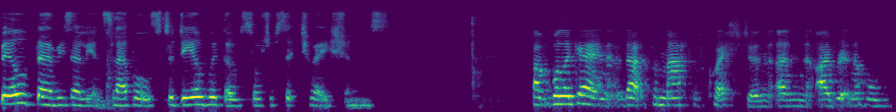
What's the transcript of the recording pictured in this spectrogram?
build their resilience levels to deal with those sort of situations? Um, well, again, that's a massive question, and I've written a whole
